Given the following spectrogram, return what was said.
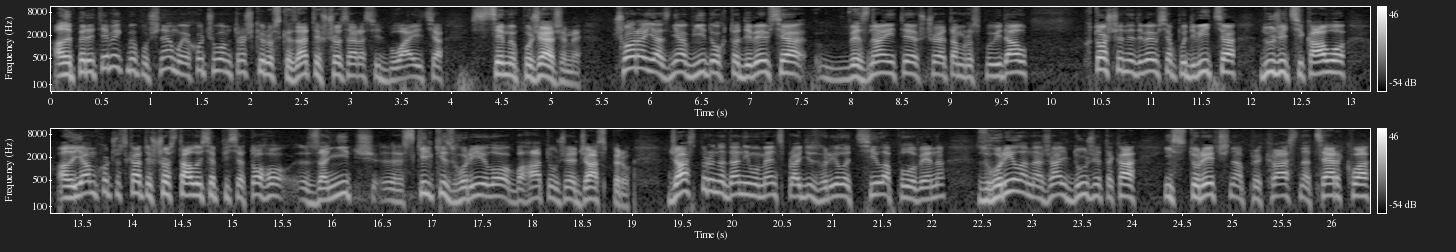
Але перед тим як ми почнемо, я хочу вам трошки розказати, що зараз відбувається з цими пожежами. Вчора я зняв відео, хто дивився, ви знаєте, що я там розповідав. Хто ще не дивився, подивіться, дуже цікаво. Але я вам хочу сказати, що сталося після того за ніч, е, скільки згоріло багато вже Джасперу. Джасперу на даний момент справді згоріла ціла половина. Згоріла, на жаль, дуже така історична, прекрасна церква.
